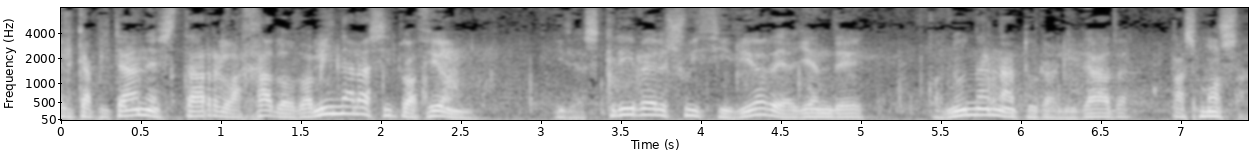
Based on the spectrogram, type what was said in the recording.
El capitán está relajado, domina la situación y describe el suicidio de Allende con una naturalidad pasmosa.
